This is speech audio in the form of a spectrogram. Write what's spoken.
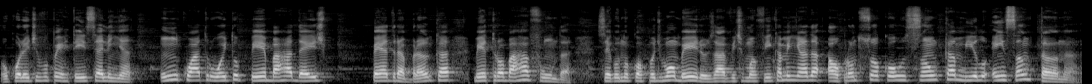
O coletivo pertence à linha 148P-10 Pedra Branca, metrô Barra Funda. Segundo o Corpo de Bombeiros, a vítima foi encaminhada ao pronto-socorro São Camilo, em Santana.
